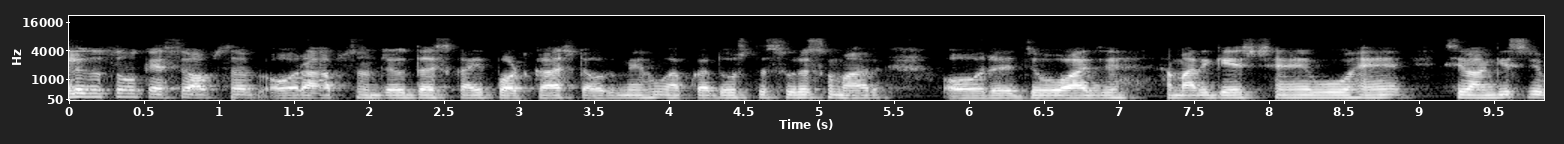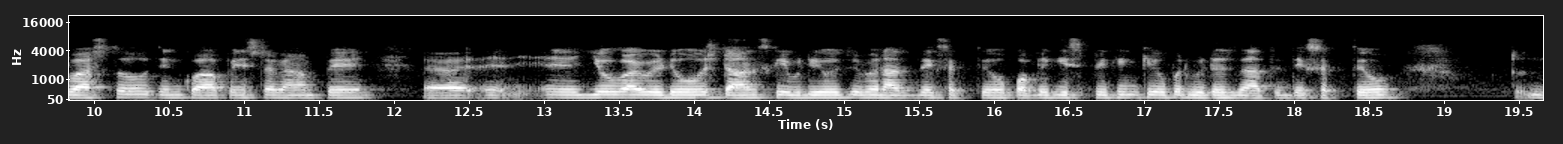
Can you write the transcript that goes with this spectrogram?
हेलो दोस्तों कैसे हो आप सब? और आप सुन रहे हो द स्काई पॉडकास्ट और मैं हूँ आपका दोस्त सूरज कुमार। और जो आज हमारे गेस्ट हैं वो हैं शिवांगी श्रीवास्तव जिनको आप इंस्टाग्राम पे योगा वीडियोस डांस की वीडियोस भी बनाते देख सकते हो पब्लिक स्पीकिंग के ऊपर वीडियोस बनाते देख सकते हो। तो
